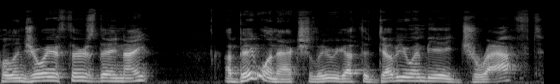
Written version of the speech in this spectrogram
Well, enjoy your Thursday night. A big one, actually. We got the WNBA draft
